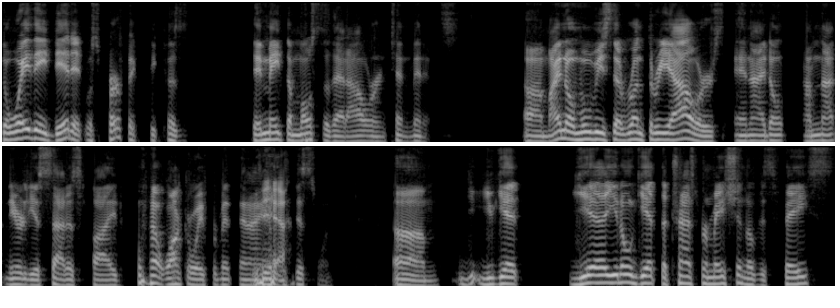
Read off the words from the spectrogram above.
the way they did it was perfect because they made the most of that hour and 10 minutes. Um, I know movies that run three hours and I don't I'm not nearly as satisfied when I walk away from it than I am Yeah. with this one. Um you get yeah, you don't get the transformation of his face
